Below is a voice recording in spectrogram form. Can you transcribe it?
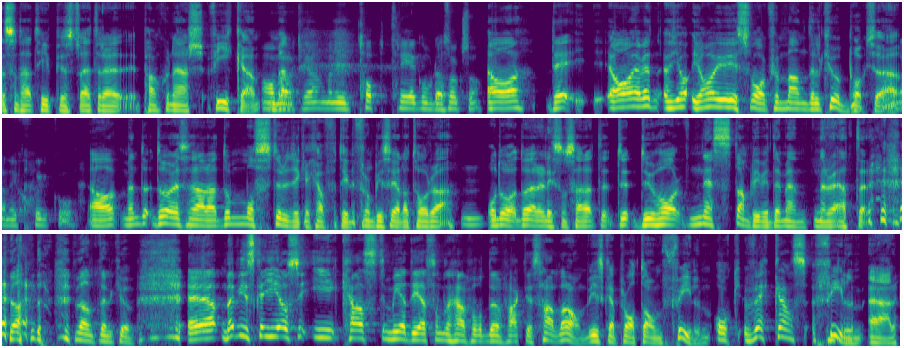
sånt här typiskt vad heter det, pensionärsfika. Ja, Men- verkligen. Men det är topp tre godast också. Ja, det, ja jag, vet, jag, jag är ju svag för mandelkubb också. Ja, Den är sjukt god. ja men då, då är det så här, då måste du dricka kaffe till för de blir så jävla torra. Och då, då är det liksom så här att du, du har nästan blivit dement när du äter mandel- mandelkubb. Eh, men vi ska ge oss i kast med det som den här podden faktiskt handlar om. Vi ska prata om film. Och veckans film är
